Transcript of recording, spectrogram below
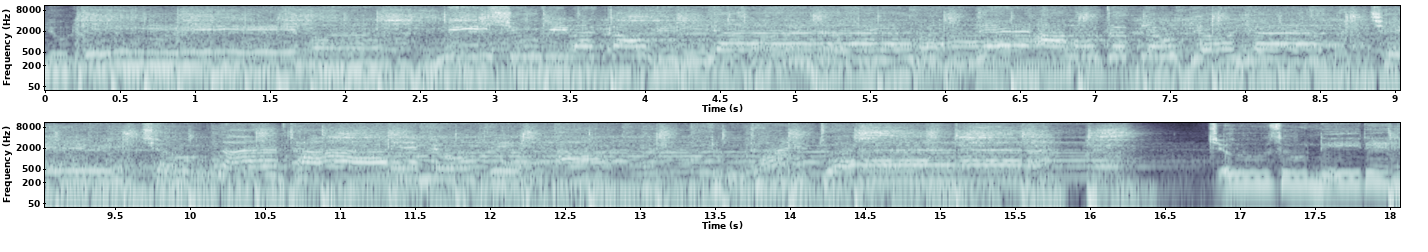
မျိုးလေးမှာမီးရှူမိပါကောင်းကြီးရဲ့မြေအားလုံးတို့ပြုံးပြော်ရဲ့ cherry ချုံလန်းထားတဲ့မျိုးလေးဟာလူတိုင်းအတွက်ကြိုးစိုးနေတယ်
